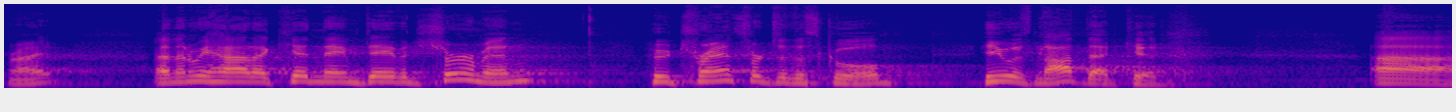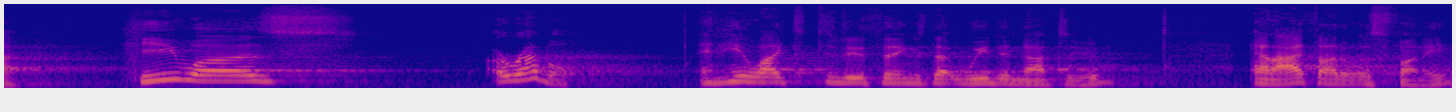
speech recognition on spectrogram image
right? And then we had a kid named David Sherman who transferred to the school. He was not that kid. Uh, he was a rebel, and he liked to do things that we did not do. And I thought it was funny.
